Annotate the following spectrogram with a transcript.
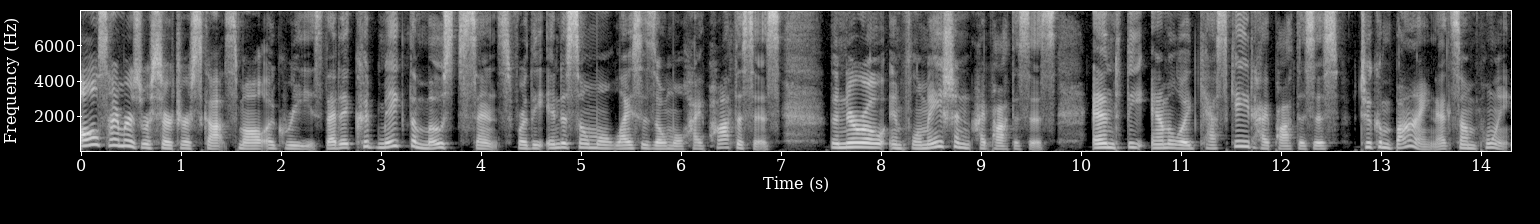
Alzheimer's researcher Scott Small agrees that it could make the most sense for the endosomal lysosomal hypothesis the neuroinflammation hypothesis, and the amyloid cascade hypothesis to combine at some point.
